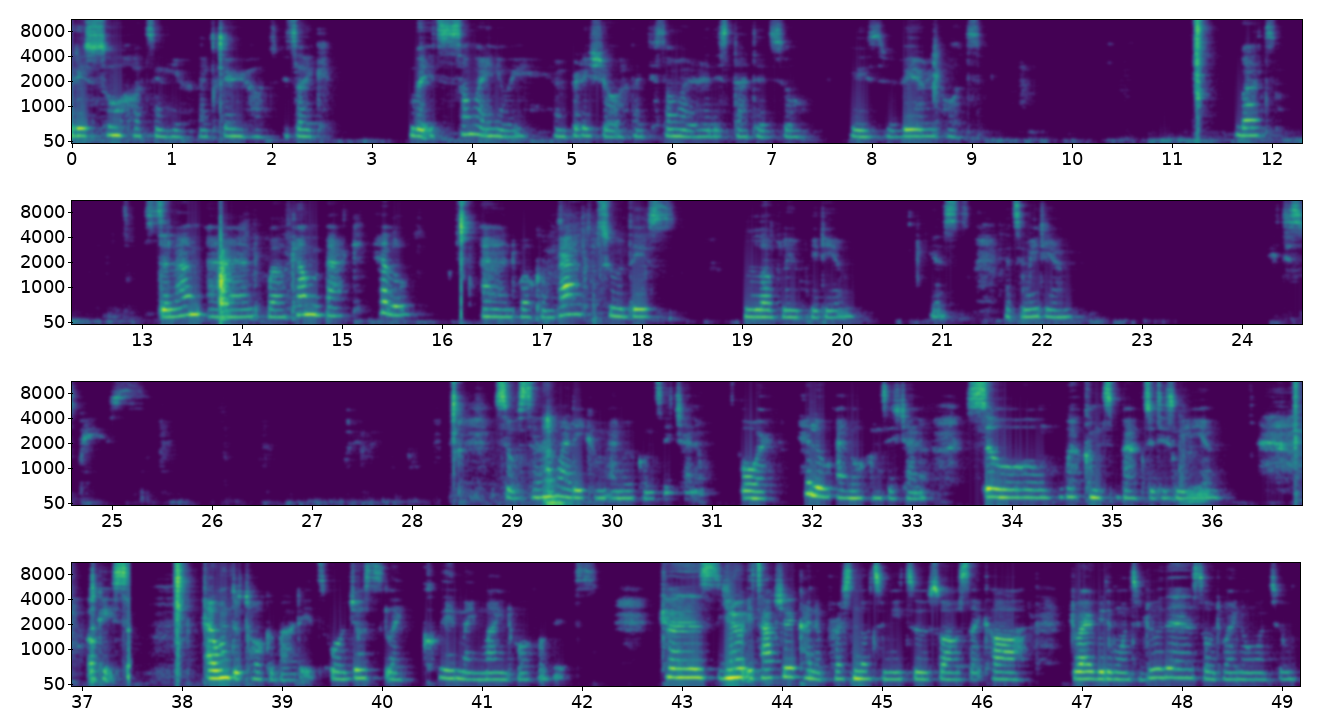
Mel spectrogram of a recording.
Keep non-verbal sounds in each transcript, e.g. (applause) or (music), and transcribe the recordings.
It is so hot in here, like very hot. It's like, but it's summer anyway. I'm pretty sure, like the summer already started, so it is very hot. But salam and welcome back. Hello and welcome back to this lovely medium. Yes, it's a medium. It is space. So, salam alaikum and welcome to the channel. Or hello and welcome to the channel. So, welcome back to this medium. Okay, so I want to talk about it or just like clear my mind off of it because you know it's actually kind of personal to me too so i was like ah do i really want to do this or do i not want to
